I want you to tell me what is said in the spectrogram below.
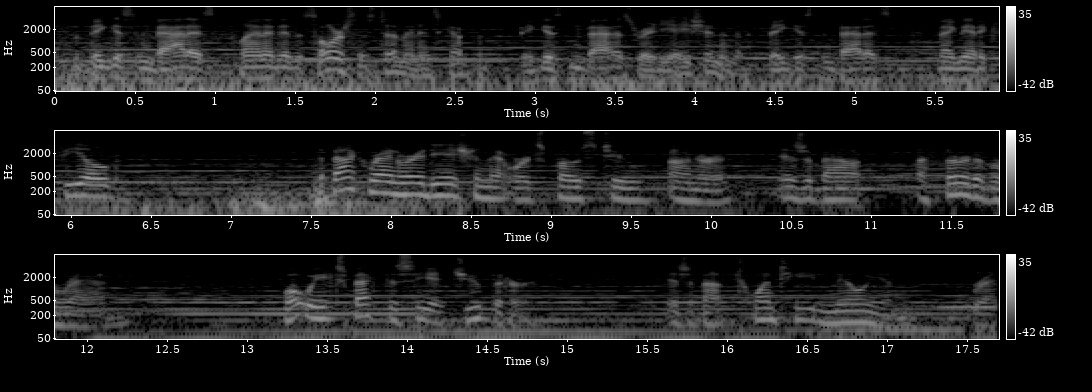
It's the biggest and baddest planet in the solar system, and it's got the biggest and baddest radiation and the biggest and baddest magnetic field. The background radiation that we're exposed to on Earth is about a third of a rad. What we expect to see at Jupiter is about 20 million rad.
